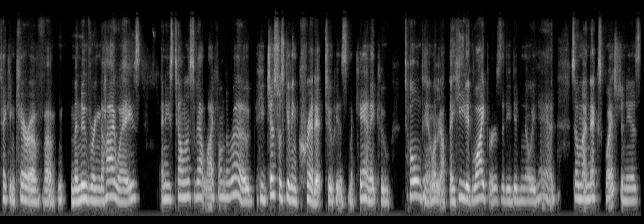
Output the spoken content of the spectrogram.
taking care of uh, maneuvering the highways. And he's telling us about life on the road. He just was giving credit to his mechanic who told him oh, yeah. about the heated wipers that he didn't know he had. So my next question is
